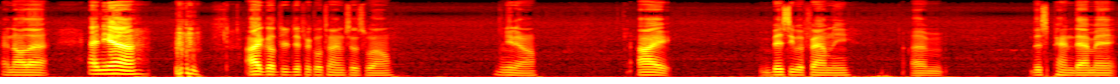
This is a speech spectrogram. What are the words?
and all that. And yeah, I go through difficult times as well. You know, I busy with family. Um, this pandemic.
